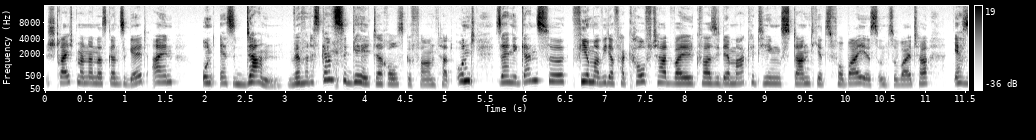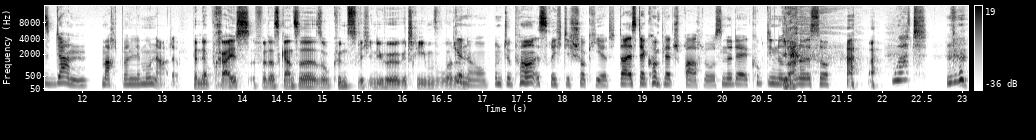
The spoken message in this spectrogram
streicht man dann das ganze Geld ein und erst dann, wenn man das ganze Geld daraus gefarmt hat und seine ganze Firma wieder verkauft hat, weil quasi der Marketing-Stunt jetzt vorbei ist und so weiter, erst dann macht man Limonade. Wenn der Preis für das Ganze so künstlich in die Höhe getrieben wurde. Genau. Und Dupin ist richtig schockiert. Da ist der komplett sprachlos. Ne? Der guckt ihn nur so ja. an und ist so, what?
